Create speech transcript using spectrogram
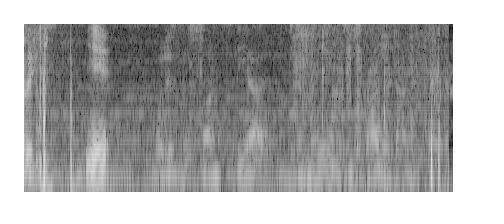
Ready? Yeah. What is this, son? It's the uh, 10 million subscriber diamond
